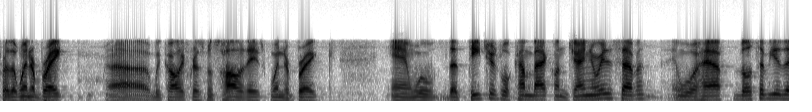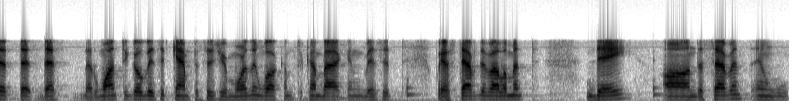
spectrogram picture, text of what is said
for the winter break. uh, we call it Christmas holidays, winter break. And we'll, the teachers will come back on January the seventh, and we'll have, those of you that, that, that, that want to go visit campuses, you're more than welcome to come back and visit. We have staff development day on the seventh and,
